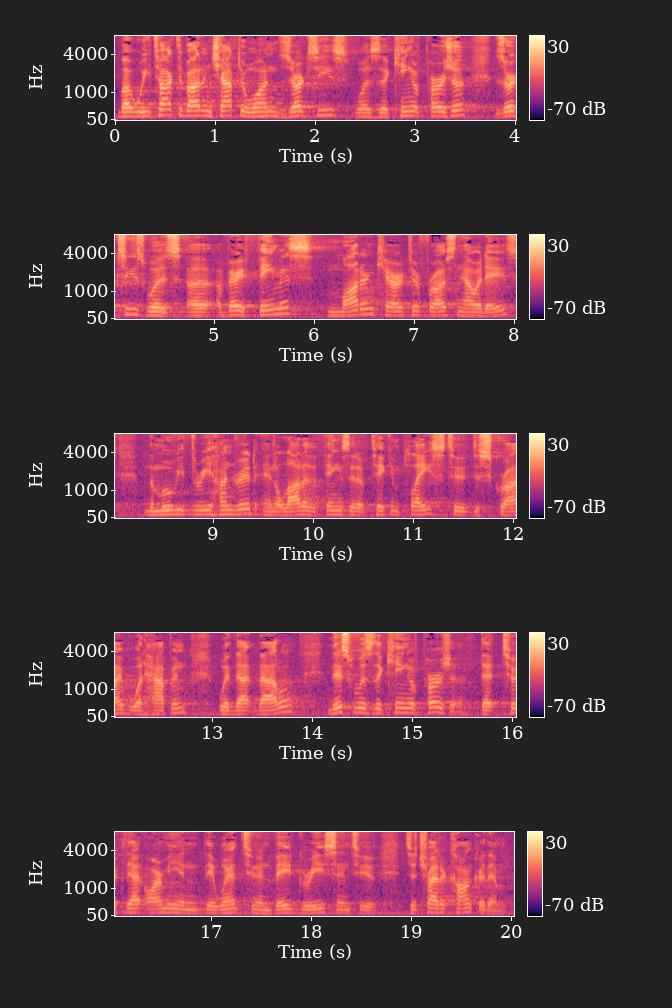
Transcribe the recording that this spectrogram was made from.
But we talked about in chapter one, Xerxes was the king of Persia. Xerxes was a, a, very famous modern character for us nowadays. The movie 300 and a lot of the things that have taken place to describe what happened with that battle. This was the king of Persia that took that army and they went to invade Greece and to, to try to conquer them.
